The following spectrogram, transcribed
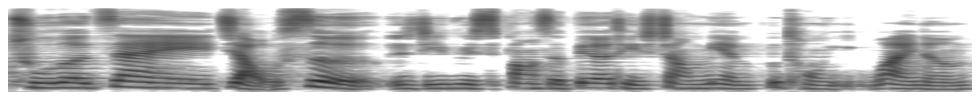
除了在角色以及 responsibility 上面不同以外呢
